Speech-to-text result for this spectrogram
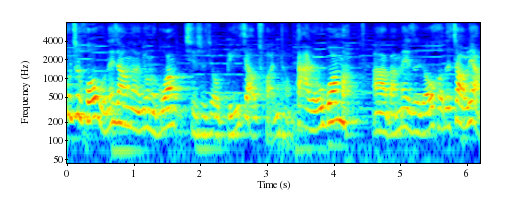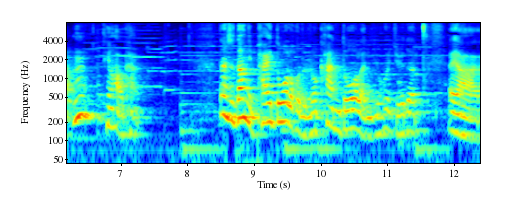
不知火舞那张呢用的光其实就比较传统，大柔光嘛，啊，把妹子柔和的照亮，嗯，挺好看。但是当你拍多了或者说看多了，你就会觉得，哎呀。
